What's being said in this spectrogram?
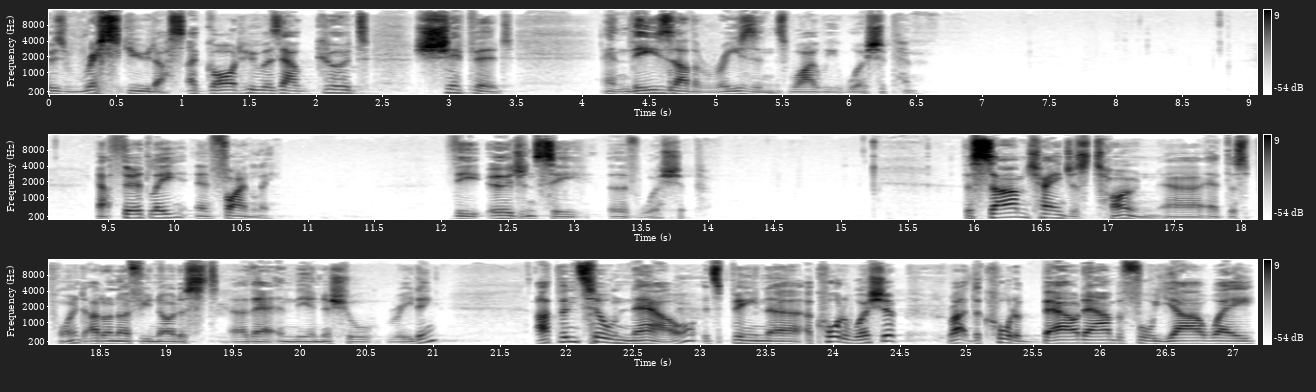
who's rescued us, a God who is our good shepherd. And these are the reasons why we worship him. Now, thirdly and finally, the urgency of worship. The psalm changes tone uh, at this point. I don't know if you noticed uh, that in the initial reading. Up until now, it's been uh, a call to worship, right? The call to bow down before Yahweh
